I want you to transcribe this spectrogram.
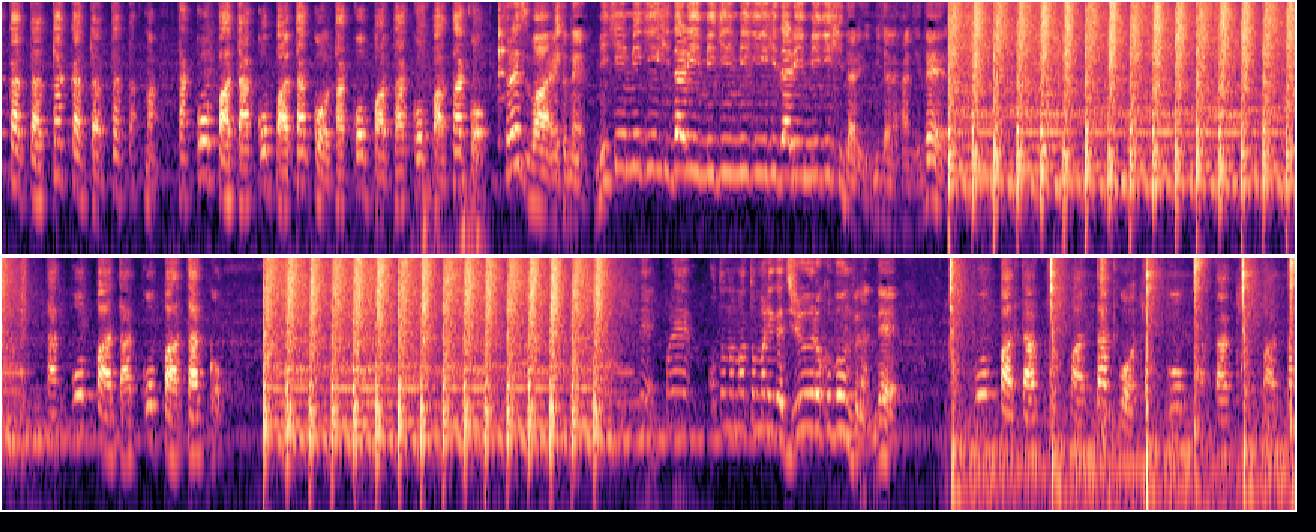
カタタカタタタ。まあ、タコパタコパタコタコパタコパタコ。とりあえずは、えっ、ー、とね、右右左右右左右左みたいな感じで、タコパタコパタコ。で、これ、音のまとまりが16分符なんでコパタコパタコチコパタコパタ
